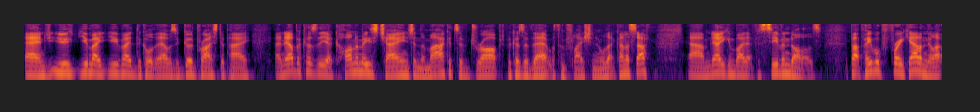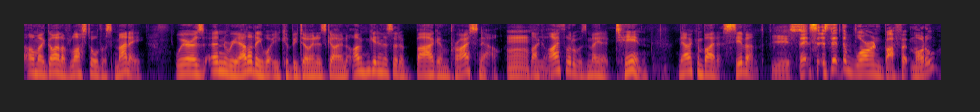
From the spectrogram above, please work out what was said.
and you you made you made the call that that was a good price to pay. And now because the economy's changed and the markets have dropped because of that with inflation and all that kind of stuff um, now you can buy that for $7 but people freak out and they're like oh my god i've lost all this money. Whereas in reality, what you could be doing is going, I'm getting this at a bargain price now. Like I thought it was made at 10. Now I can buy it at seven. Yes. That's is that the Warren Buffett model?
